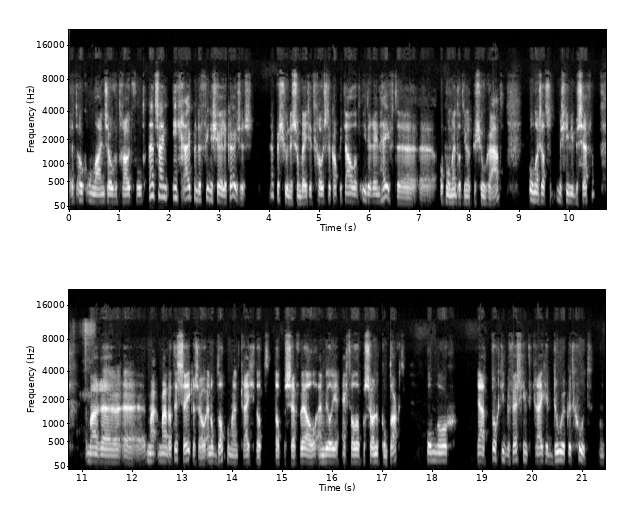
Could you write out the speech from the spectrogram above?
het ook online zo vertrouwd voelt. En het zijn ingrijpende financiële keuzes. pensioen is zo'n beetje het grootste kapitaal dat iedereen heeft op het moment dat hij met pensioen gaat. Ondanks dat ze het misschien niet beseffen. Maar, maar, maar dat is zeker zo. En op dat moment krijg je dat, dat besef wel. En wil je echt wel dat persoonlijk contact om nog ja, toch die bevestiging te krijgen, doe ik het goed? Want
